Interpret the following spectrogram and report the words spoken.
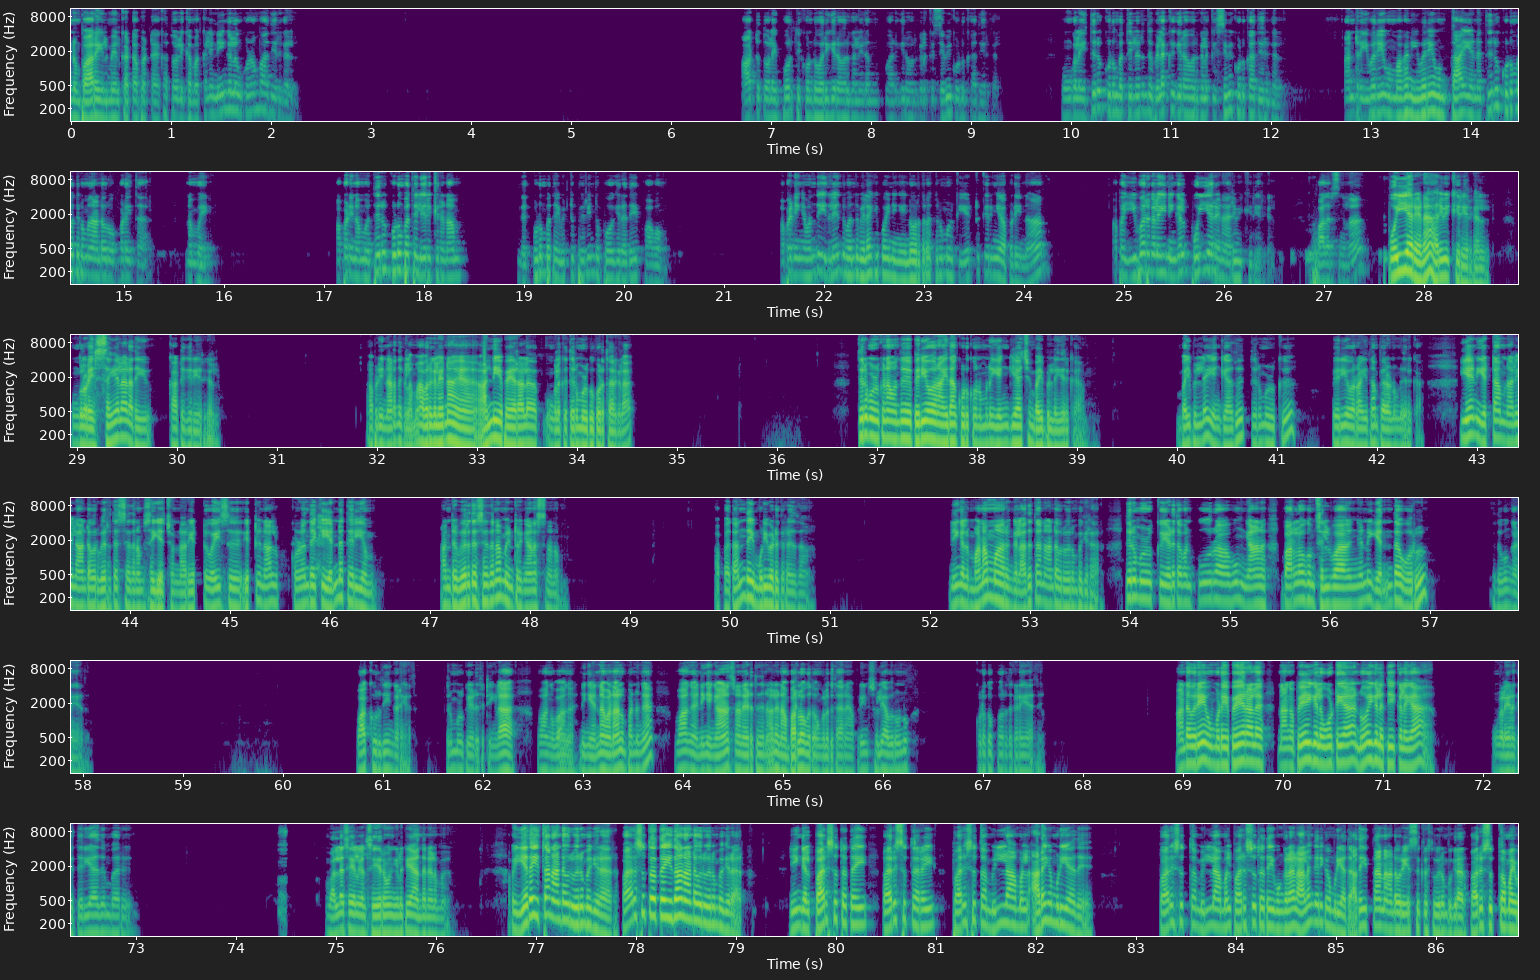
என்னும் பாறையில் மேல் கட்டப்பட்ட கத்தோலிக்க மக்களை நீங்களும் குழம்பாதீர்கள். ஆட்டுத்தோலை போர்த்தி கொண்டு வருகிறவர்களிடம் வருகிறவர்களுக்கு செவி கொடுக்காதீர்கள். உங்களை திரு குடும்பத்திலிருந்து விளக்குகிறவர்களுக்கு செவி கொடுக்காதீர்கள். அன்று இவரே உன் மகன் இவரே உன் தாய் என திரு குடும்பத்திலும் ஆண்டவர் ஒப்படைத்தார். நம்மை அப்படி நம்ம திரு குடும்பத்தில் இருக்கிற நாம் இந்த குடும்பத்தை விட்டு பிரிந்து போகிறதே பாவம். அப்போ நீங்க வந்து இதுலேருந்து வந்து விலகி போய் நீங்க இன்னொரு தடவை திருமணத்துக்கு ஏற்றுக்கிறீங்க அப்படின்னா அப்ப இவர்களை நீங்கள் பொய்யர் என அறிவிக்கிறீர்கள். ஃபாதர்ஸுங்களா பொய்யர் என அறிவிக்கிறீர்கள். உங்களுடைய செயலால் அதை காட்டுகிறீர்கள். அப்படி நடந்துக்கலாமா. அவர்கள் என்ன அந்நிய பெயரால் உங்களுக்கு திருமுழுக்கு கொடுத்தார்களா? திருமுழுக்குனா வந்து பெரியவராய் தான் கொடுக்கணும்னு எங்கேயாச்சும் பைபிளில் இருக்கா? பைபிளில் எங்கேயாவது திருமுழுக்கு பெரியவராய் தான் பெறணும்னு இருக்கா? ஏன் எட்டாம் நாளில் ஆண்டவர் விருத்த சேதனம் செய்ய சொன்னார்? எட்டு வயசு எட்டு நாள் குழந்தைக்கு என்ன தெரியும்? அன்று விருத்த சேதனம் என்று ஞானஸ்நானம். அப்போ தந்தை முடிவெடுக்கிறது தான். நீங்கள் மனம் மாறுங்கள். அதுதான் ஆண்டவர் விரும்புகிறார். திருமுழுக்கு எடுத்தவன் பூராவும் ஞான பரலோகம் செல்வாங்கன்னு எந்த ஒரு இதுவும் கிடையாது. வாக்குறுதியும் கிடையாது. திருமுழுக்கு எடுத்துட்டீங்களா? வாங்க வாங்க. நீங்கள் என்ன வேணாலும் பண்ணுங்க. வாங்க நீங்கள் ஞானஸ்நானம் எடுத்ததுனால நான் பரலோகத்தை உங்களுக்கு தரேன் அப்படின்னு சொல்லி அவர் ஒன்றும் கொடுக்க போகிறது கிடையாது. ஆண்டவரே உங்களுடைய பெயரால் நாங்கள் பேய்களை ஓட்டையா? நோய்களை தீர்க்கலையா? உங்களை எனக்கு தெரியாதும்பாரு. வல்ல செயல்கள் செய்கிறவங்களுக்கே அந்த நிலைமை. அப்போ எதைத்தான் ஆண்டவர் விரும்புகிறார்? பரிசுத்தத்தை தான் ஆண்டவர் விரும்புகிறார். நீங்கள் பரிசுத்தத்தை பரிசுத்தரை பரிசுத்தம் இல்லாமல் அடைய முடியாது. பரிசுத்தம் இல்லாமல் பரிசுத்தத்தை உங்களால் அலங்கரிக்க முடியாது. அதைத்தான் ஆண்டவர் இயேசு கிறிஸ்து விரும்புகிறார். பரிசுத்தமை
